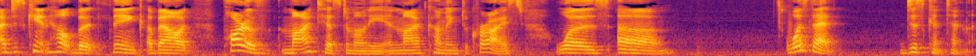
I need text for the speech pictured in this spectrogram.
I just can't help but think about part of my testimony and my coming to Christ was um, was that discontentment.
